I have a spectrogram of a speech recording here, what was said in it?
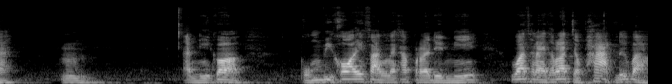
นะ อืม อันนี้ก็ผมวิเคราะห์ให้ฟังนะครับ ประเด็นนี้ว่าทนายธรรมราชจะพลาดหรือเปล่า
